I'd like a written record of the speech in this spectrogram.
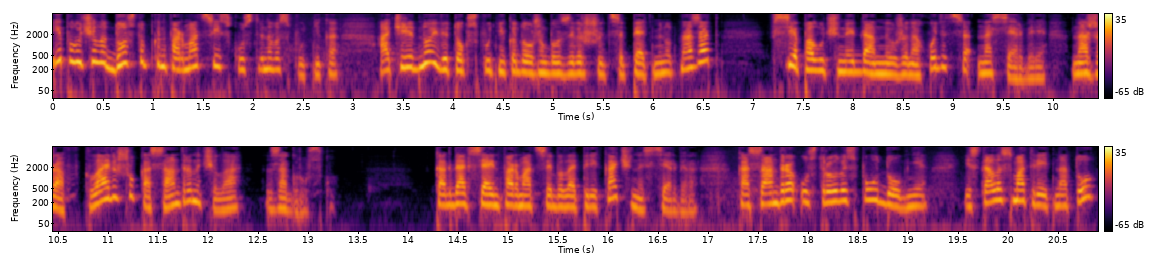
и получила доступ к информации искусственного спутника. Очередной виток спутника должен был завершиться пять минут назад. Все полученные данные уже находятся на сервере. Нажав клавишу, Кассандра начала загрузку. Когда вся информация была перекачана с сервера, Кассандра устроилась поудобнее и стала смотреть на то,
